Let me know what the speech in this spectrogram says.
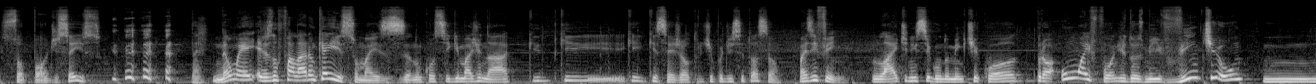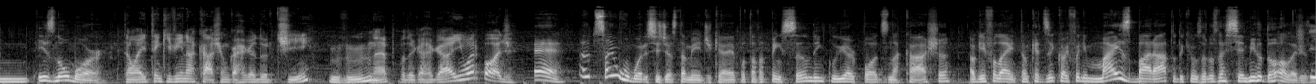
Só pode ser isso. Né? Não é, eles não falaram que é isso, mas eu não consigo imaginar que, que, que, que seja outro tipo de situação. Mas enfim, Lightning, segundo o Ming Chi Kuo, para um iPhone de 2021 hum, is no more. Então aí tem que vir na caixa um carregador Ti, Uhum. né? Pra poder carregar, e um AirPod. É, saiu um rumor esses dias também de que a Apple tava pensando em incluir AirPods na caixa. Alguém falou, ah, então quer dizer que o iPhone mais barato daqui a uns anos vai ser mil dólares.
